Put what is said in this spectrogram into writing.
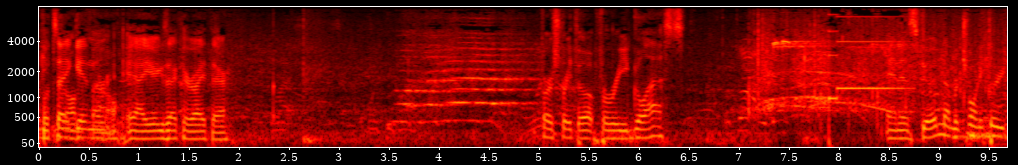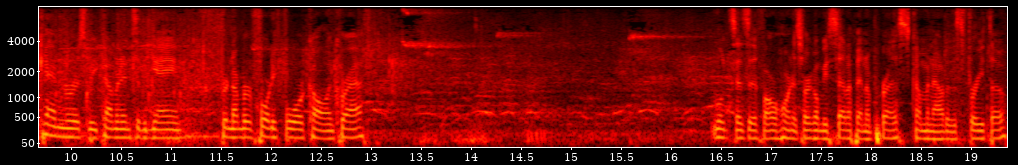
We'll take getting the, yeah, you're exactly right there. First free throw up for Reed Glass. And it's good. Number 23, Cameron Risby coming into the game for number 44, Colin Kraft. Looks as if our Hornets are going to be set up in a press coming out of this free throw.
